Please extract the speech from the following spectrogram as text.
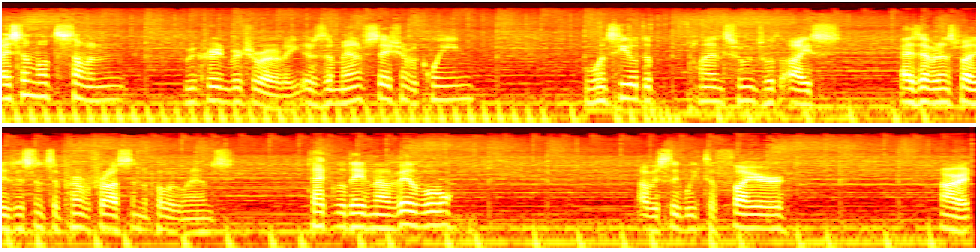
An summon summon recreating virtual reality. It is a manifestation of a queen who once healed the wounds with ice, as evidenced by the existence of permafrost in the polar lands. Tactical data not available. Obviously weak to fire. Alright.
